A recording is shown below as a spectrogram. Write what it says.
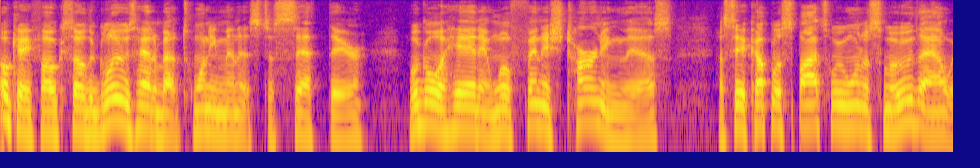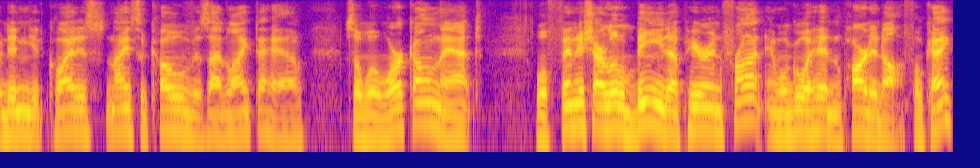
Okay folks, so the glue's had about 20 minutes to set there. We'll go ahead and we'll finish turning this. I see a couple of spots we want to smooth out. We didn't get quite as nice a cove as I'd like to have. So we'll work on that. We'll finish our little bead up here in front and we'll go ahead and part it off, okay?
